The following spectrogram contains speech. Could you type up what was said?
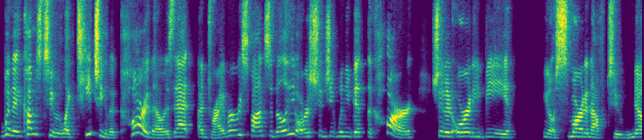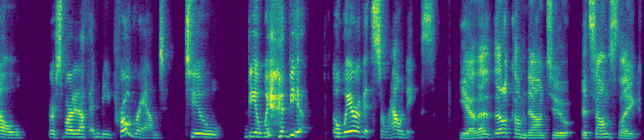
when it comes to like teaching the car, though, is that a driver responsibility, or should you, when you get the car, should it already be, you know, smart enough to know or smart enough and be programmed to be aware, be aware of its surroundings? Yeah, that that'll come down to. It sounds like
